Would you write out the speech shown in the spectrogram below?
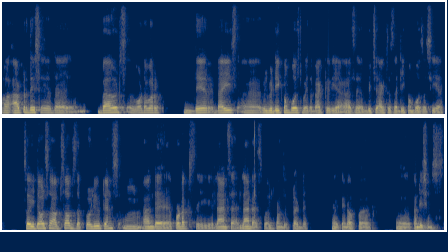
uh, after this, uh, the birds, uh, whatever their dyes uh, will be decomposed by the bacteria as a, which acts as a decomposers here. So it also absorbs the pollutants mm, and uh, protects the lands, uh, land as well from the flood uh, kind of uh, uh, conditions.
